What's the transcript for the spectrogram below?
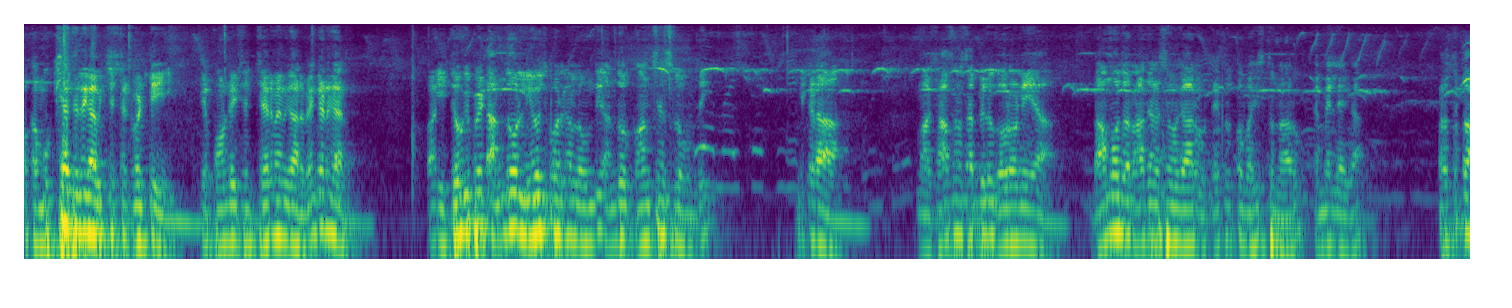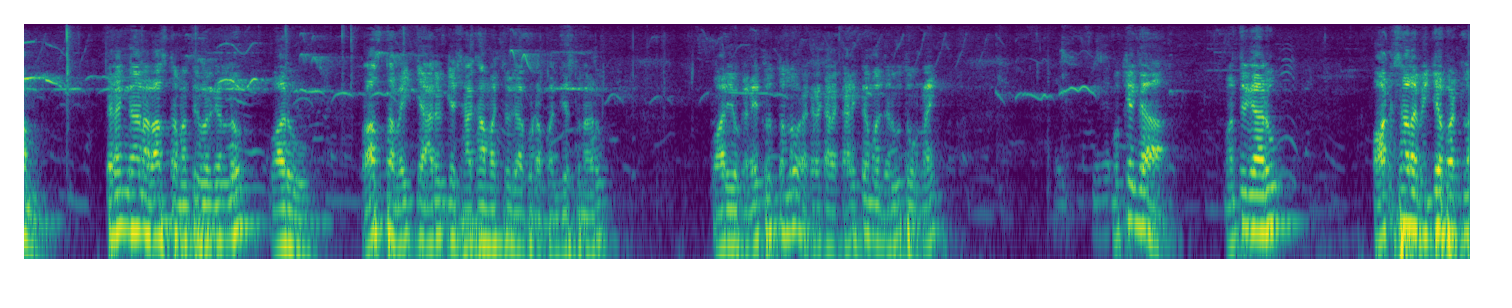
ఒక ముఖ్య అతిథిగా విచ్చేసినటువంటి ఫౌండేషన్ చైర్మన్ గారు వెంకట్ గారు. ఈ జోగిపేట అందోల్ నియోజకవర్గంలో ఉంది అందోల్ కాన్ఫరెన్స్లో ఉంది. ఇక్కడ మా శాసనసభ్యులు గౌరవనీయ దామోదర్ రాజనరసింహ గారు నేతృత్వం వహిస్తున్నారు ఎమ్మెల్యేగా. ప్రస్తుతం తెలంగాణ రాష్ట్ర మంత్రివర్గంలో వారు రాష్ట్ర వైద్య ఆరోగ్య శాఖ మంత్రులుగా కూడా పనిచేస్తున్నారు. వారి యొక్క నేతృత్వంలో రకరకాల కార్యక్రమాలు జరుగుతూ ఉన్నాయి. ముఖ్యంగా మంత్రి గారు పాఠశాల విద్య పట్ల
